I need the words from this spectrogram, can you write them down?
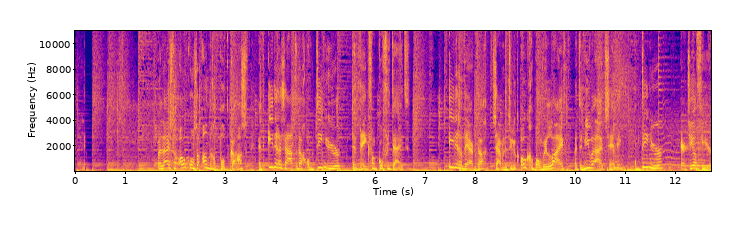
Beluister ook onze andere podcast met iedere zaterdag om 10 uur de Week van Koffietijd. Iedere werkdag zijn we natuurlijk ook gewoon weer live met een nieuwe uitzending. Om 10 uur RTL 4.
